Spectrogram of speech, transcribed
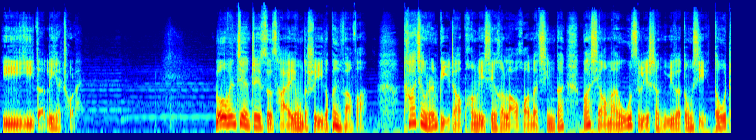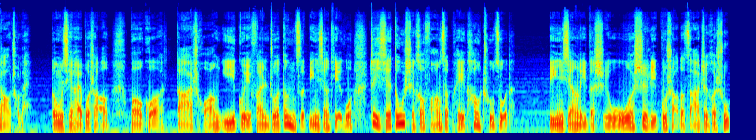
一一的列出来。罗文健这次采用的是一个笨方法，他叫人比照彭立新和老黄的清单，把小曼屋子里剩余的东西都找出来。东西还不少，包括大床、衣柜、饭桌、凳子、冰箱、铁锅，这些都是和房子配套出租的。冰箱里的食物，卧室里不少的杂志和书，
